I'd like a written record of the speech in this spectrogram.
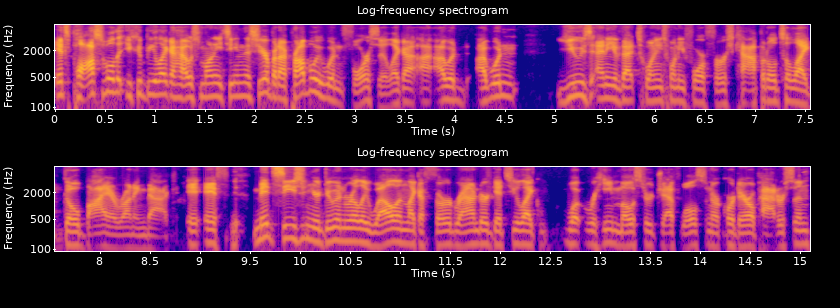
it's possible that you could be like a house money team this year, but I probably wouldn't force it. Like, I, I would, I wouldn't use any of that 2024 first capital to like go buy a running back. If midseason you're doing really well and like a third rounder gets you like what Raheem Mostert, Jeff Wilson, or Cordarrelle Patterson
